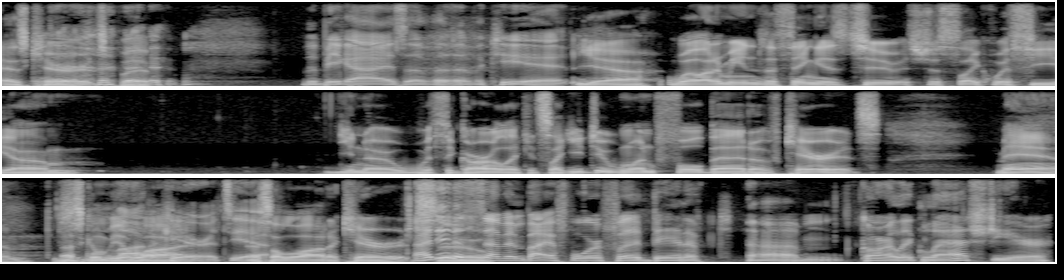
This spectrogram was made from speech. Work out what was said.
as carrots, but. The big eyes of a, of a kid. Yeah. Well, I mean, the thing is too, it's just like with the um you know, with the garlic, it's like you do one full bed of carrots. Man, that's going to be a lot of lot. carrots, yeah. That's a lot of carrots. I did a seven by four foot bed of um, garlic last year,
